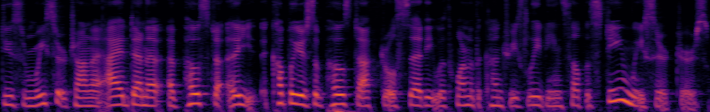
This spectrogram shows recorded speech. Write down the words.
do some research on it. I had done a, a post a, a couple years of postdoctoral study with one of the country's leading self-esteem researchers,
